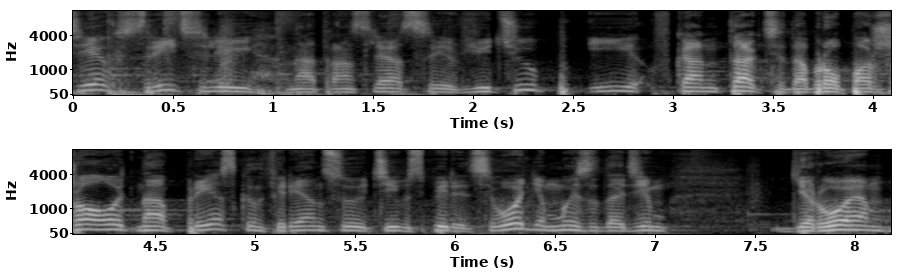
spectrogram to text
Всех зрителей на трансляции в YouTube и ВКонтакте. Добро пожаловать на пресс-конференцию Team Spirit. Сегодня мы зададим героям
